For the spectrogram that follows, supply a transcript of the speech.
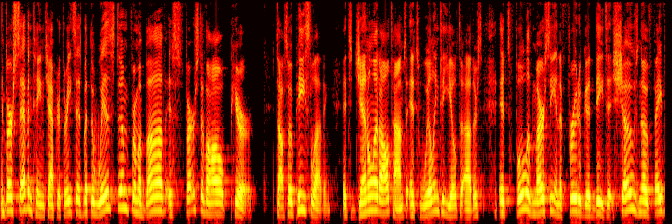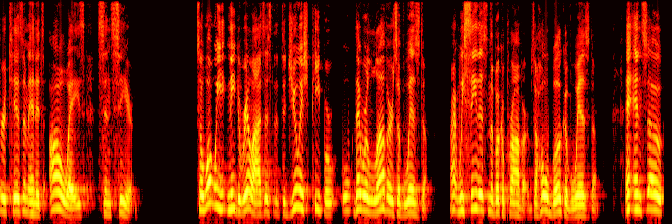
In verse 17, chapter 3, it says, But the wisdom from above is first of all pure. It's also peace loving. It's gentle at all times. It's willing to yield to others. It's full of mercy and the fruit of good deeds. It shows no favoritism and it's always sincere. So, what we need to realize is that the Jewish people, they were lovers of wisdom. Right? We see this in the book of Proverbs, a whole book of wisdom. And, and so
